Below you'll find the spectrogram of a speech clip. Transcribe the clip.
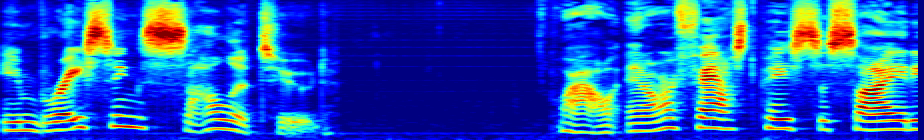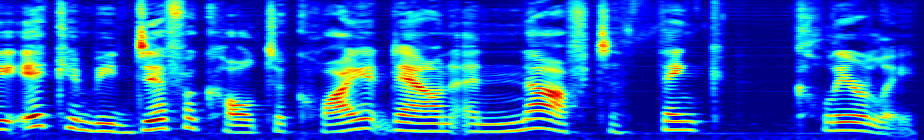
embracing solitude. Wow, in our fast paced society, it can be difficult to quiet down enough to think clearly.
